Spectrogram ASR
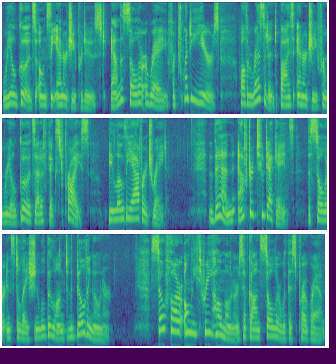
Real Goods owns the energy produced and the solar array for 20 years, while the resident buys energy from Real Goods at a fixed price, below the average rate. Then, after two decades, the solar installation will belong to the building owner. So far, only three homeowners have gone solar with this program,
